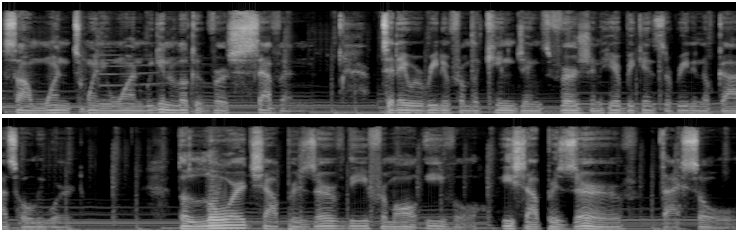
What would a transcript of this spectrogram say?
Psalm 121. We're going to look at verse 7. Today, we're reading from the King James Version. Here begins the reading of God's holy word. The Lord shall preserve thee from all evil, he shall preserve thy soul.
